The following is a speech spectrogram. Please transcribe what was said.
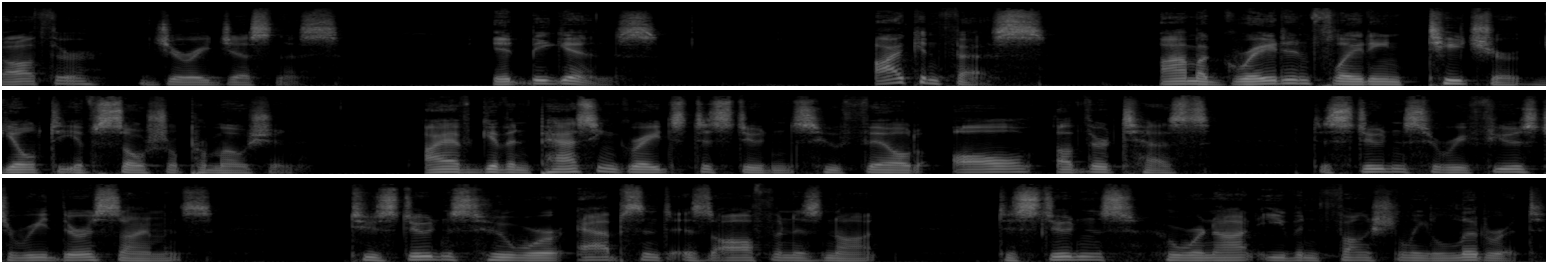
author, Jerry Jesness. It begins I confess, I'm a grade inflating teacher guilty of social promotion. I have given passing grades to students who failed all of their tests, to students who refused to read their assignments, to students who were absent as often as not, to students who were not even functionally literate.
